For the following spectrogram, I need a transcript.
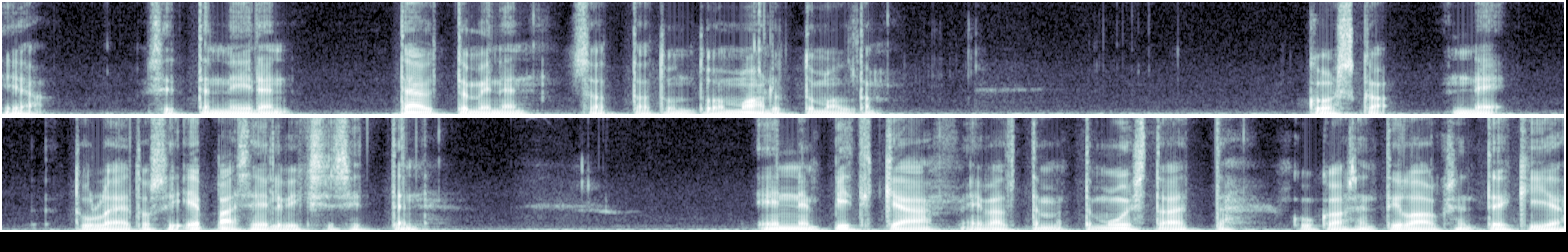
ja sitten niiden täyttäminen saattaa tuntua mahdottomalta, koska ne tulee tosi epäselviksi sitten ennen pitkää. Ei välttämättä muista, että kuka sen tilauksen teki ja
